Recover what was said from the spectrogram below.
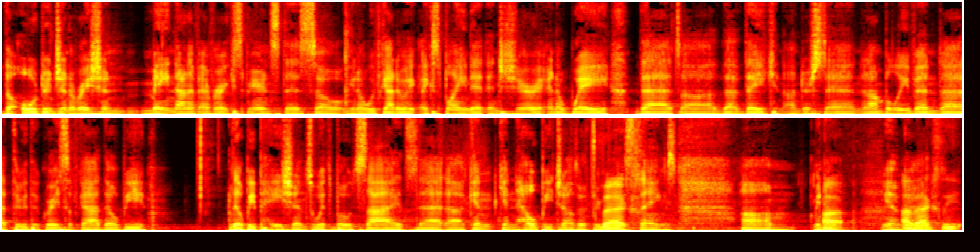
the older generation may not have ever experienced this. So, you know, we've got to explain it and share it in a way that, uh, that they can understand. And I'm believing that through the grace of God, there'll be, there'll be patience with both sides that, uh, can, can help each other through Facts. these things. Um, you know, uh, yeah, I've ahead. actually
